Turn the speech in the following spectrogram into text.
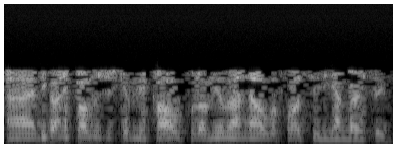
Uh, if you've got any problems, just give me a call. But on the other hand, I'll look forward to seeing you again very soon.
